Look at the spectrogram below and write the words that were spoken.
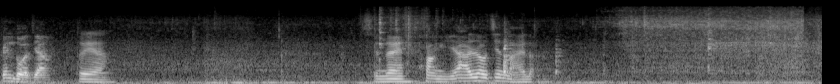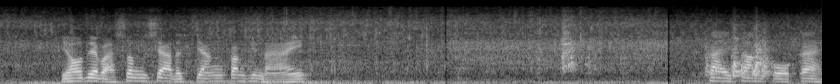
更多姜。对呀、现在放鸭肉进来了，然后再把剩下的姜放进来，盖上锅盖，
